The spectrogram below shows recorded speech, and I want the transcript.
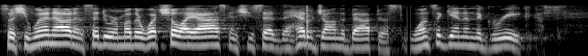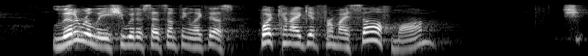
So she went out and said to her mother, What shall I ask? And she said, The head of John the Baptist. Once again in the Greek. Literally, she would have said something like this What can I get for myself, mom? She,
